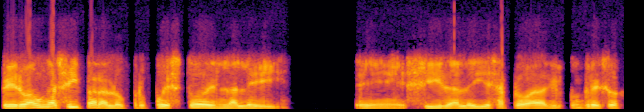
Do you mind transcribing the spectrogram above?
pero aún así para lo propuesto en la ley, eh, si la ley es aprobada en el Congreso,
